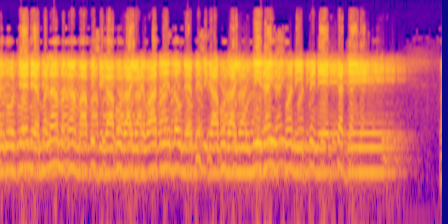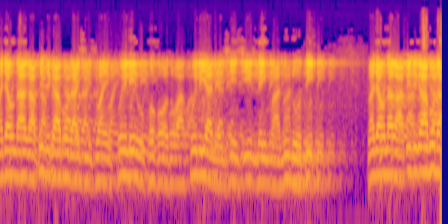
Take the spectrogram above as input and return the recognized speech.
သူတို့တဲနဲ့မလန်းမကန်းမှာပိစိကဗုဒ္ဓကြီးတပါးတရင်သုံးတယ်ပိစိကဗုဒ္ဓကြီးကိုနေတိုင်းဆွမ်းနေပင့်နေကတ်တယ်နွားကြောင်သားကပိစိကဗုဒ္ဓကြီးသွားရင်ခွေးလေးကိုခေါ်ခေါ်သွားခွေးလေးရလည်းရှင်ကြီးလိမ့်မှလူလိုသိမကြောင်သားကပိစိကဗုဒ္ဓ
